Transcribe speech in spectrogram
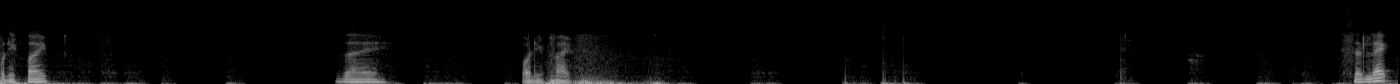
Forty five by forty five. Select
